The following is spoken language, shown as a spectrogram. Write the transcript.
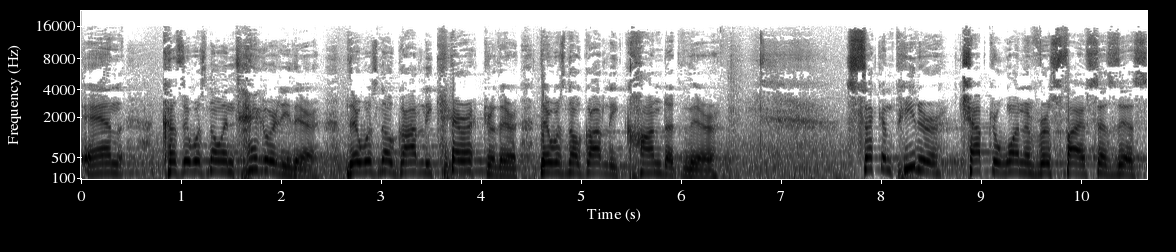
And because there was no integrity there. There was no godly character there. There was no godly conduct there. Second Peter chapter 1 and verse 5 says this,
